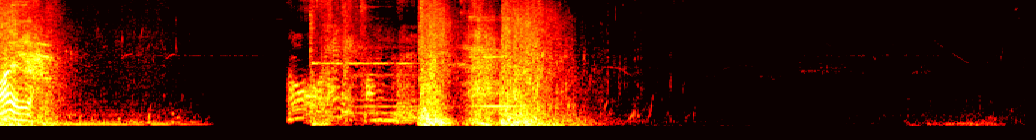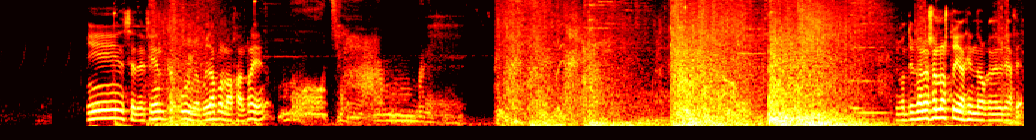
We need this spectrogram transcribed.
Madre mía. Y 700... Uy, me cuida por la hoja al rey, eh. Y contigo con eso no estoy haciendo lo que debería hacer.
